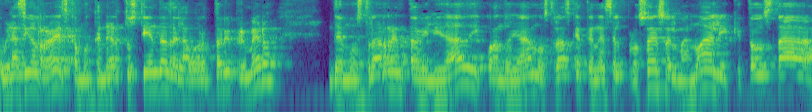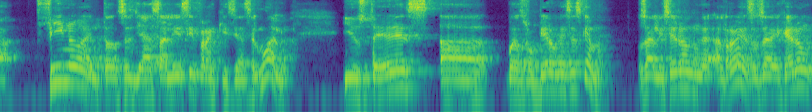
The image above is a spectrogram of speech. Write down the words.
hubiera sido al revés, como tener tus tiendas de laboratorio primero, demostrar rentabilidad y cuando ya demostras que tenés el proceso, el manual y que todo está fino, entonces ya salís y franquicias el modelo. Y ustedes ah, pues rompieron ese esquema. O sea, lo hicieron al revés. O sea, dijeron,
